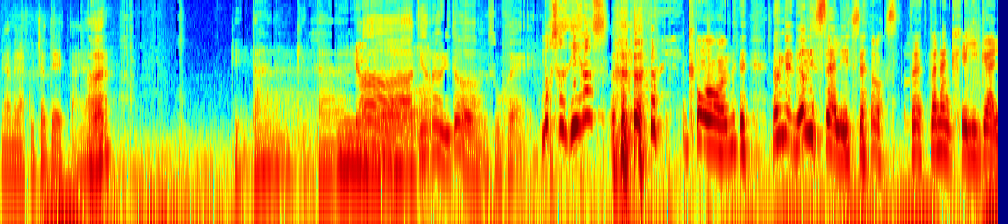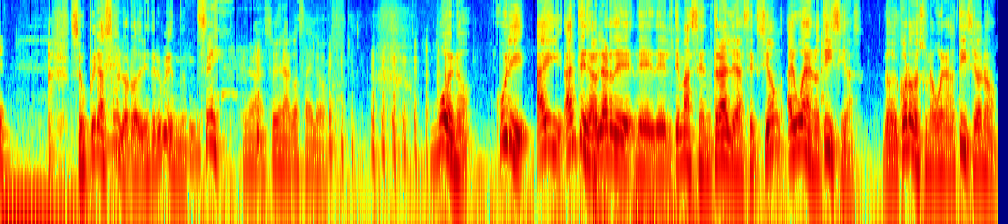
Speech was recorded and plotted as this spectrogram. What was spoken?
Mira, mira, escuchate esta. ¿eh? A ver. ¿Qué tal? ¿Qué tal? No. Ah, tiene rever y todo. Es un juez. ¿Vos sos Dios? ¿Cómo? ¿De dónde, ¿De dónde sale esa voz tan angelical? Se opera solo, Rodri, tremendo. Sí. soy una cosa de loco. Bueno, Juli, hay, antes de hablar del tema central de la sección, hay buenas noticias. Lo de Córdoba es una buena noticia, ¿o no?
